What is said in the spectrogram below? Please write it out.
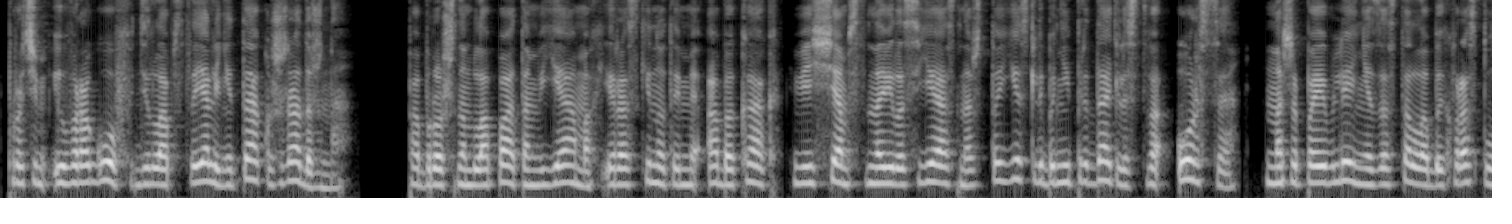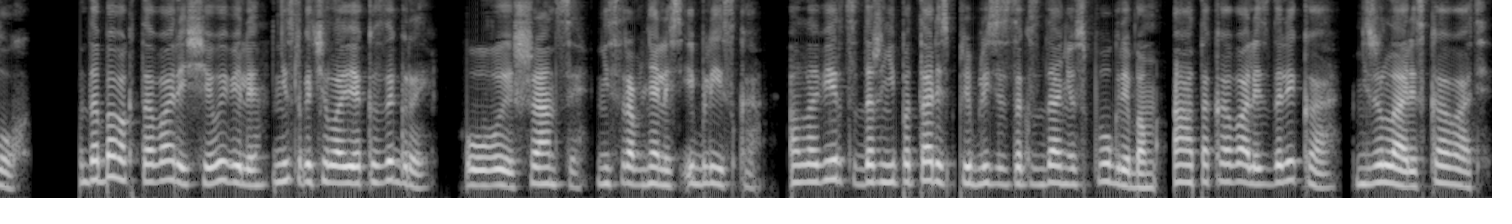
Впрочем, и у врагов дела обстояли не так уж радужно. По брошенным лопатам в ямах и раскинутыми абы как вещам становилось ясно, что если бы не предательство Орса, наше появление застало бы их врасплох. Вдобавок товарищи вывели несколько человек из игры. Увы, шансы не сравнялись и близко. А лаверцы даже не пытались приблизиться к зданию с погребом, а атаковали издалека, не желая рисковать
